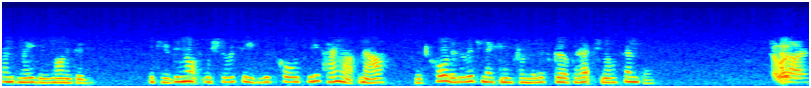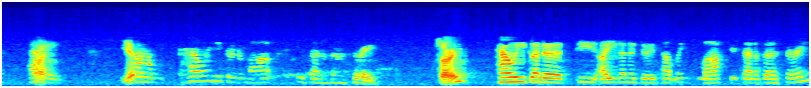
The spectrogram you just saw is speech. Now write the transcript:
and may be monitored. If you do not wish to receive this call, please hang up now. This call is originating from the Lisco Correctional Center. Hello. Hello. Hey. Hi. Yep. Um, how are you going to mark this anniversary? Sorry? How are you going to do? You, are you going to do something to mark this anniversary?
